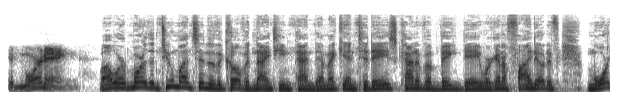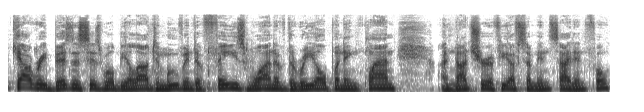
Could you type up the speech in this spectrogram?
Good morning well, we're more than two months into the COVID 19 pandemic, and today's kind of a big day. We're going to find out if more Calgary businesses will be allowed to move into phase one of the reopening plan. I'm not sure if you have some inside info.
